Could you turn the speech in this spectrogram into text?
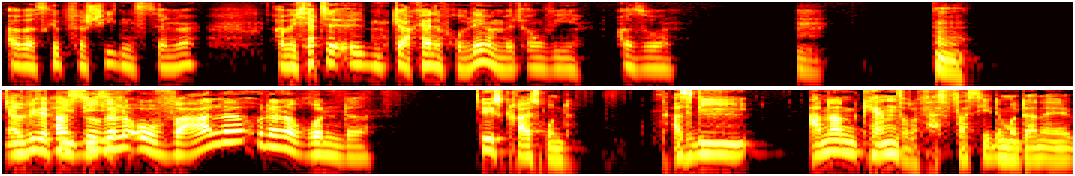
Aber es gibt verschiedenste, ne? Aber ich hatte äh, da keine Probleme mit irgendwie. Also. Hm. Hm. Also wie gesagt, Hast die, du so eine ovale oder eine runde? Die ist kreisrund. Also die anderen kennen oder fast, fast jede moderne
